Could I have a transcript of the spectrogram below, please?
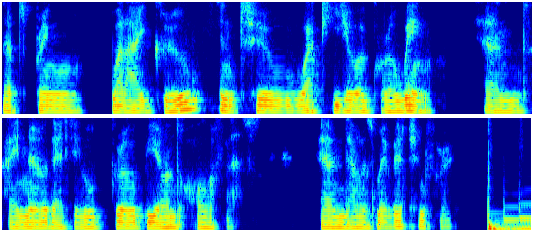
Let's bring what I grew into what you are growing. And I know that it will grow beyond all of us. And that was my vision for it.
